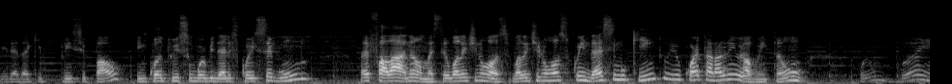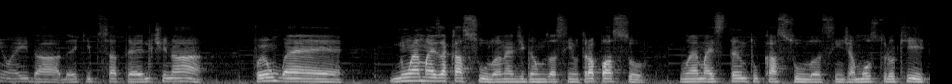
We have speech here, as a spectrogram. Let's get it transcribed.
ele é da equipe principal, enquanto isso o Morbidelli ficou em segundo, vai falar, ah, não, mas tem o Valentino Rossi. O Valentino Rossi ficou em 15 e o Quartararo em oitavo. Então, foi um banho aí da, da equipe satélite na. Foi um. É, não é mais a caçula, né? Digamos assim, ultrapassou. Não é mais tanto caçula assim. Já mostrou que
